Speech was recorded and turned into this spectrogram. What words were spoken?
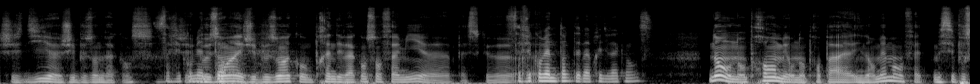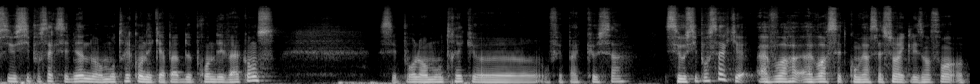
J'ai dit, euh, j'ai besoin de vacances. Ça fait combien de temps Et j'ai besoin qu'on prenne des vacances en famille euh, parce que. Ça fait combien de temps que tu n'as pas pris de vacances? Non, on en prend, mais on n'en prend pas énormément en fait. Mais c'est aussi pour ça que c'est bien de leur montrer qu'on est capable de prendre des vacances. C'est pour leur montrer qu'on ne fait pas que ça. C'est aussi pour ça qu'avoir avoir cette conversation avec les enfants,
